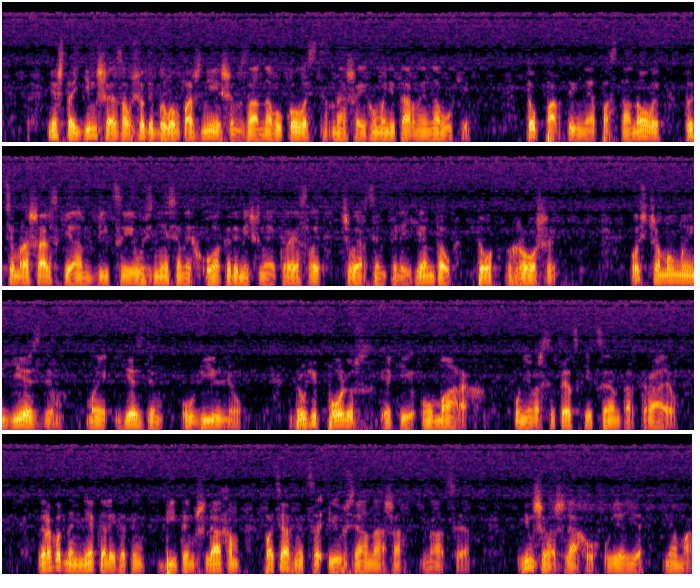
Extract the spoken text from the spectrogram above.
нешта іншае заўсёды было важнейшым за навуковасць нашай гуманітарнай навукі. То партыйныя пастановы то цемрашальскія амбіцыі ўзнесеных у акадэмічныя крэслы чвэрць інтэлігентаў то грошы. Ось чаму мы ездзім. Мы ездзім у вільню. Другі полюс які ў марах універсітэцкі цэнтр краю. Верагодна некалі гэтым бітым шляхам пацягнецца і ўся наша нацыя. Іншага шляху ў яе няма.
